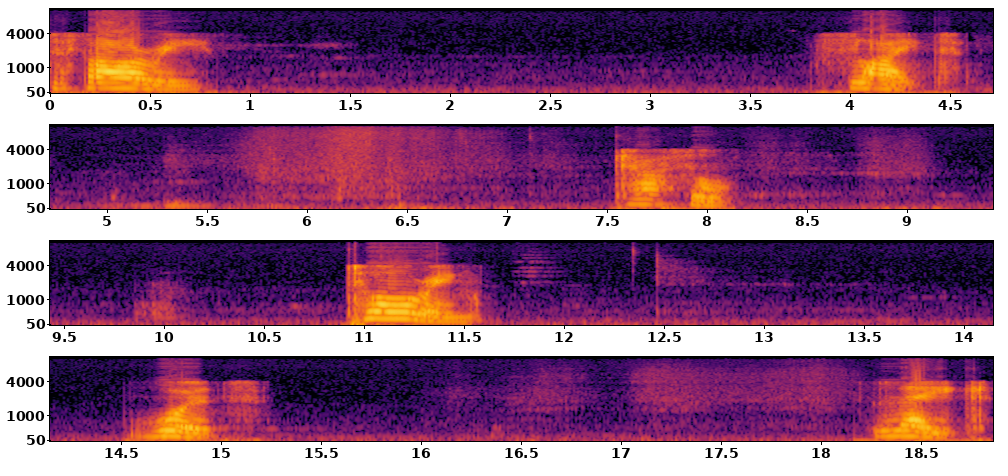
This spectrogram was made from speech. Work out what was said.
safari, flight, castle, touring, woods, lake,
